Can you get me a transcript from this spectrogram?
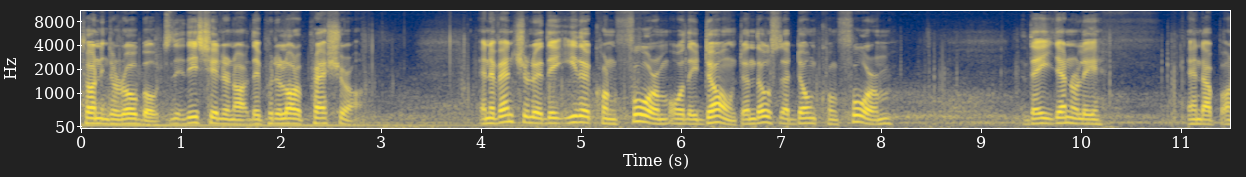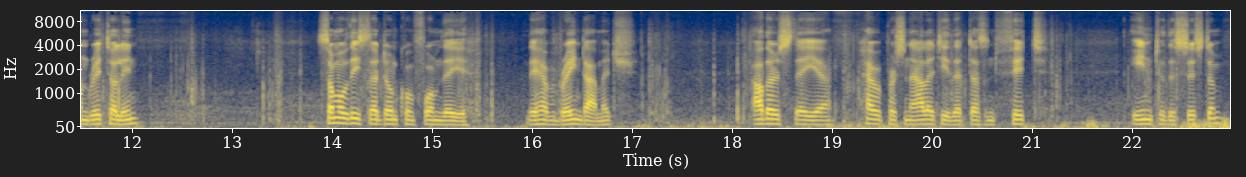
turned into robots. These children are they put a lot of pressure on, and eventually they either conform or they don't. And those that don't conform, they generally end up on Ritalin. Some of these that don't conform, they they have brain damage. Others they uh, have a personality that doesn't fit into the system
